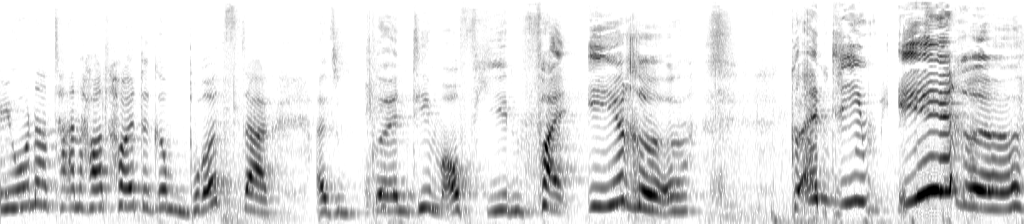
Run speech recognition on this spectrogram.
Jonathan hat heute Geburtstag. Also gönnt ihm auf jeden Fall Ehre. Gönnt ihm Ehre.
